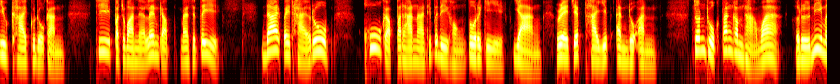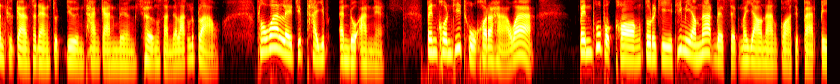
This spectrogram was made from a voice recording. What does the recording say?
อิลคายกูโดกัน ที่ปัจจุบันเนี่ยเล่นกับแมนซิตี้ได้ไปถ่ายรูปคู่กับประธานาธิบดีของตุรกีอย่างเรเจปไทยิปแอร์โดอัน จนถูกตั้งคำถามว่า หรือนี่มันคือการแสดงจุดยืนทางการเมืองเชิงสัญลักษณ์หรือเปล่า เพราะว่าเรเจปไทยิปแอร์โดอันเนี่ย เป็นคนที่ถูกคอรหาว่า เป็นผู้ปกครองตุรกีที่มีอำนาจเบ็ดเสร็จมายาวนานกว่า 18 ปี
